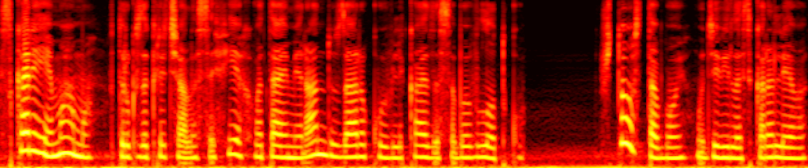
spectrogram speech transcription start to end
«Скорее, мама!» — вдруг закричала София, хватая Миранду за руку и увлекая за собой в лодку. «Что с тобой?» — удивилась королева.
